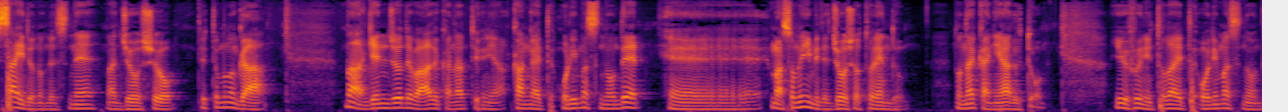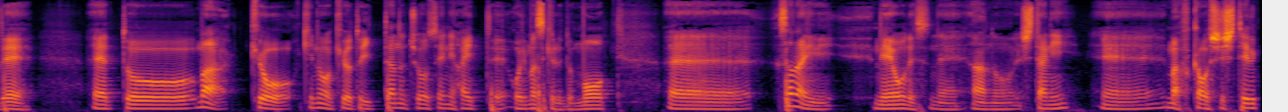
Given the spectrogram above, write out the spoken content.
再度のですね、まあ、上昇といったものが、まあ現状ではあるかなというふうには考えておりますので、えー、まあその意味で上昇トレンドの中にあるというふうに捉えておりますので、えっと、まあ今日、昨日今日と一旦の調整に入っておりますけれども、えー、さらに値をですね、あの、下に、えー、まあ、深押ししてる、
